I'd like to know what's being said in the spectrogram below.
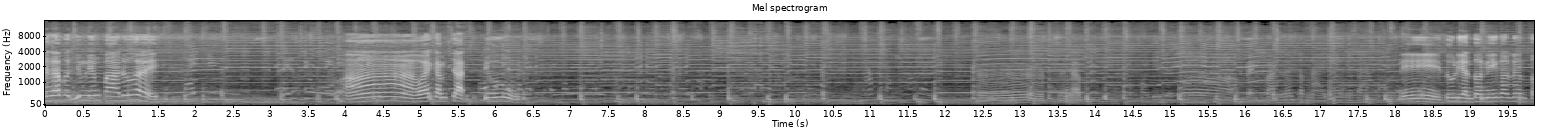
นะครับป้าคิมเลี้ยงปลาด้วยไว้กินในลูกยุงเองอ่า ไว้กำจัดยุง อ่านะครับ แบ่งปันและจำหน่ายได้นะครับนี่ทุเรียนต้นนี้ก็เริ่มโต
